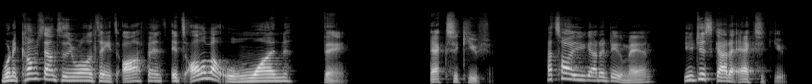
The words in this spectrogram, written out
when it comes down to the New Orleans Saints offense, it's all about one thing execution. That's all you got to do, man. You just got to execute.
